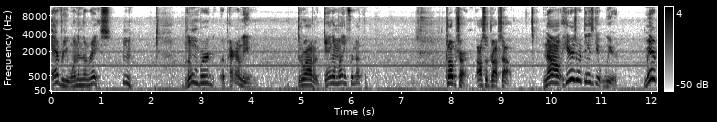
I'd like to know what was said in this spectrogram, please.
everyone in the race hmm bloomberg apparently threw out a gang of money for nothing klobuchar also drops out now here's where things get weird mayor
